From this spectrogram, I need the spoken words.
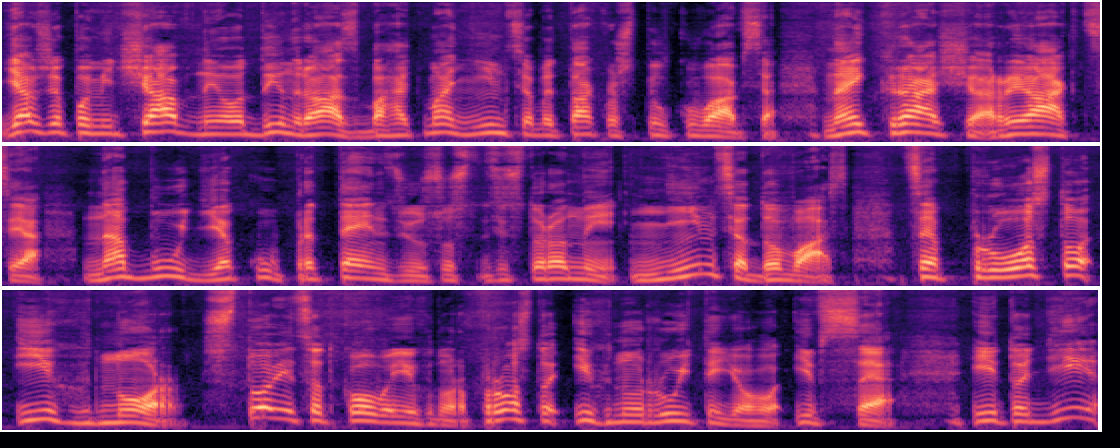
Я вже помічав не один раз з багатьма німцями також спілкувався. Найкраща реакція на будь-яку претензію зі сторони німця до вас це просто ігнор. 100% ігнор. Просто ігноруйте його. і все. І тоді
